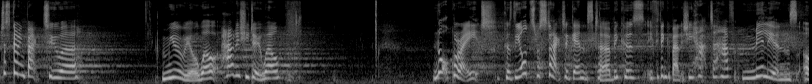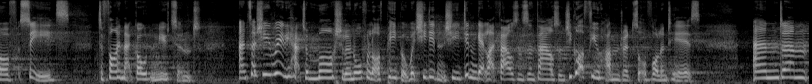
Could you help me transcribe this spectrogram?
just going back to uh, Muriel, well, how did she do? Well, not great, because the odds were stacked against her, because if you think about it, she had to have millions of seeds to find that golden mutant. And so she really had to marshal an awful lot of people, which she didn't. She didn't get like thousands and thousands. She got a few hundred sort of volunteers. And um,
